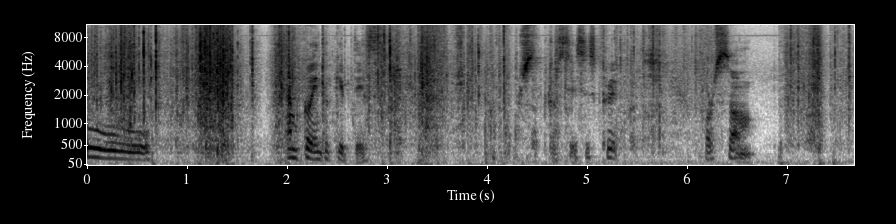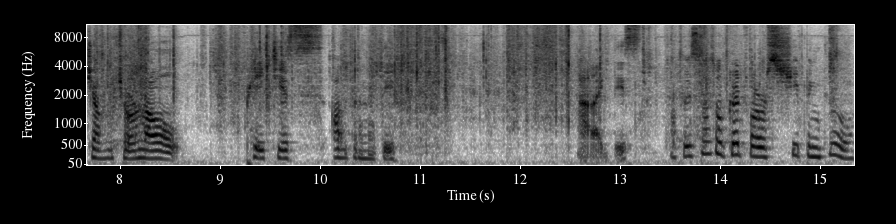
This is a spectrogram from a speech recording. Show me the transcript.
Ooh. I'm going to keep this. Of course because this is great for some journal pages alternative. I like this. It's also good for shipping too.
